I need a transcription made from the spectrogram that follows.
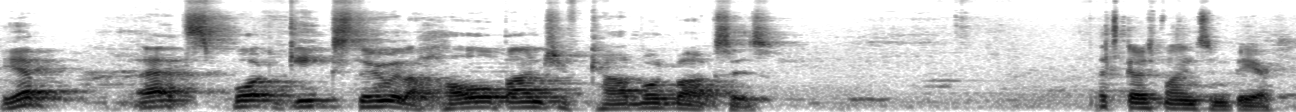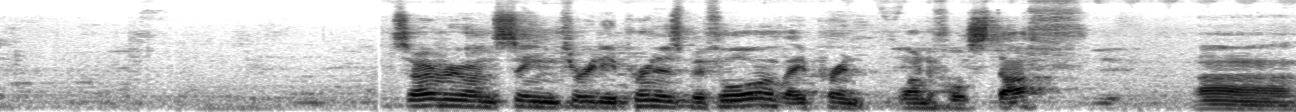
Yep, that's what geeks do with a whole bunch of cardboard boxes. Let's go find some beer. So everyone's seen 3D printers before. They print wonderful stuff. Uh,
